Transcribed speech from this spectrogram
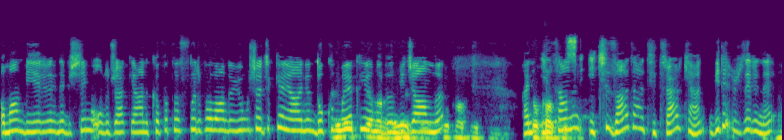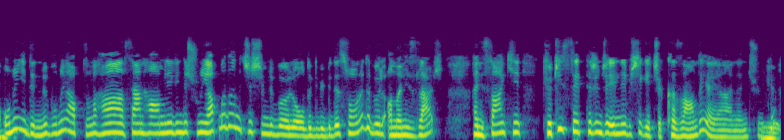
Aman bir yerine bir şey mi olacak yani kafatasları falan da yumuşacık ya yani dokunmaya Evet ya, kıyamadığın bir evet, canlı. çok haklısın. Hani Çok insanın haklısın. içi zaten titrerken bir de üzerine onu yedin mi bunu yaptın mı ha sen hamileliğinde şunu yapmadığın için şimdi böyle oldu gibi bir de sonra da böyle analizler hani sanki kötü hissettirince eline bir şey geçiyor kazandı ya yani çünkü. Evet.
